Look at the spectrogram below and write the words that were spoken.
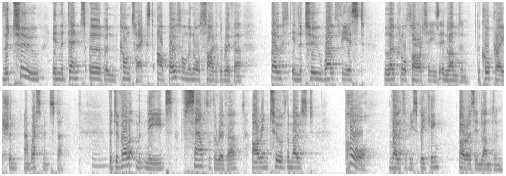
the two in the dense urban context are both on the north side of the river, both in the two wealthiest local authorities in London, the Corporation and Westminster. The development needs south of the river are in two of the most poor, relatively speaking, boroughs in London.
